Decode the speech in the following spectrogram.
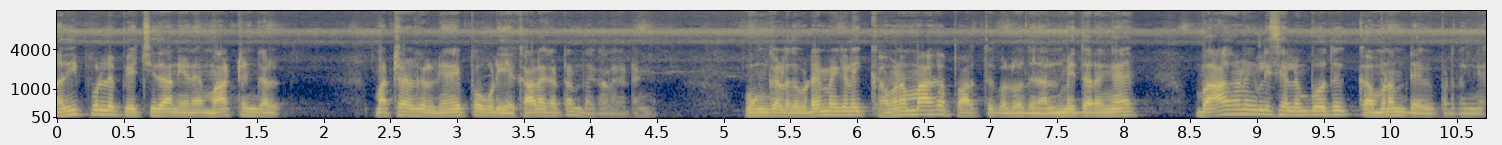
மதிப்புள்ள பேச்சு தான் என மாற்றங்கள் மற்றவர்கள் நினைப்பக்கூடிய காலகட்டம் இந்த காலகட்டங்க. உங்களது உடைமைகளை கவனமாக பார்த்து கொள்வது நன்மை தருங்க. வாகனங்களில் செல்லும்போது கவனம் தேவைப்படுதுங்க.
